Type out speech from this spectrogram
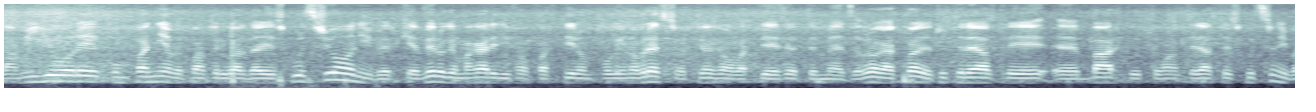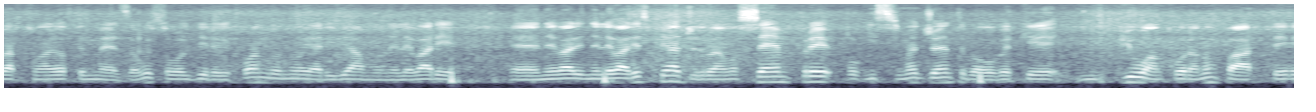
la migliore compagnia per quanto riguarda le escursioni Perché è vero che magari ti fa partire un pochino presto perché noi siamo partiti alle 7 e mezza Però calcolate tutte le altre eh, barche, tutte quante le altre escursioni partono alle 8 e mezza. Questo vuol dire che quando noi arriviamo nelle varie eh, vari, nelle varie spiagge troviamo sempre pochissima gente proprio perché il più ancora non parte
